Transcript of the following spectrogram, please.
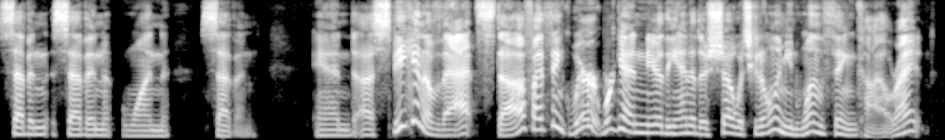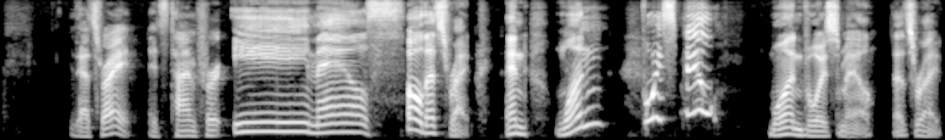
7717. And uh, speaking of that stuff, I think we're we're getting near the end of the show, which can only mean one thing, Kyle, right? That's right. It's time for emails. Oh, that's right. And one voicemail? One voicemail. That's right.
